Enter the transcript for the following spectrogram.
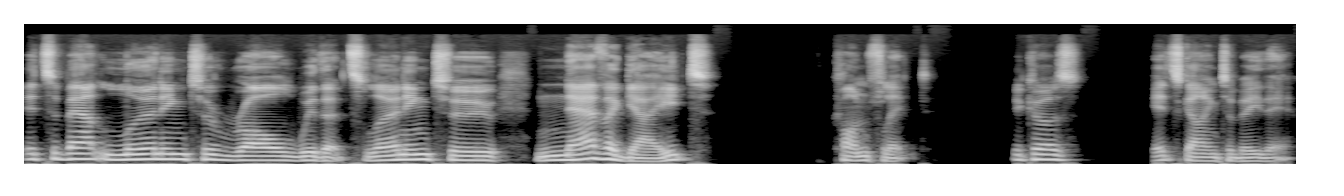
It's about learning to roll with it. It's learning to navigate conflict because it's going to be there.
